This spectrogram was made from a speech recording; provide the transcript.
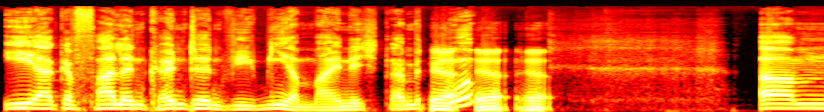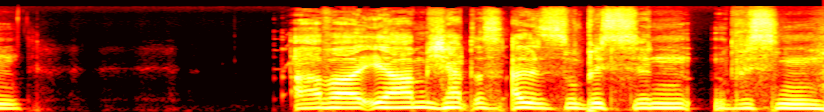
eher gefallen könnte wie mir, meine ich damit ja, nur. ja, ja. Ähm, aber ja, mich hat das alles so ein bisschen, ein bisschen,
